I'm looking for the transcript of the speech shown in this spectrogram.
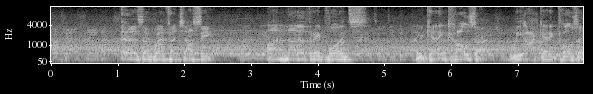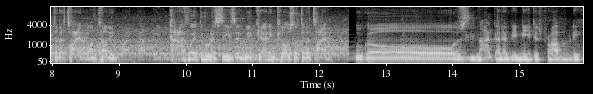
for Chelsea. That's It is a win for Chelsea. Another three points. We're getting closer. We are getting closer to the title, I'm telling you. Halfway through the season, we're getting closer to the title. Hugo is not going to be needed, probably.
